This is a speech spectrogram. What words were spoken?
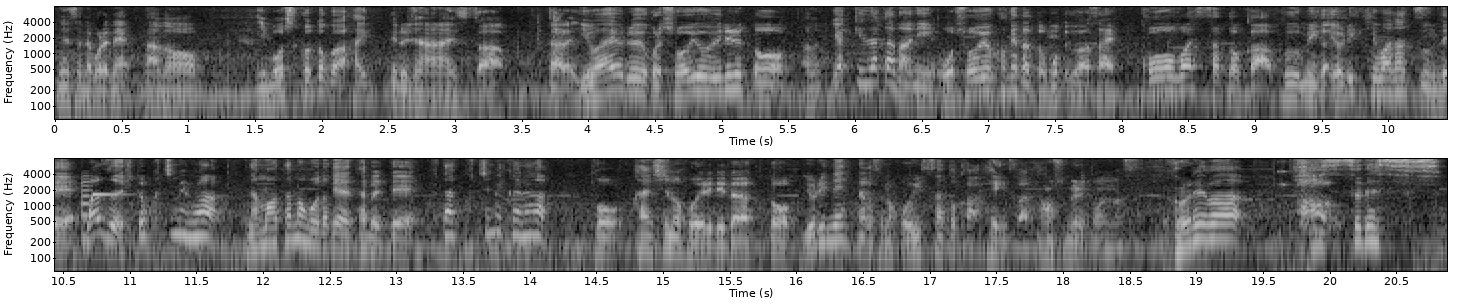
皆さんね、これね、あの、煮干し粉とか入ってるじゃないですか。だから、いわゆる、これ醤油を入れると、あの、焼き魚にお醤油をかけたと思ってください。香ばしさとか風味がより際立つんで、まず一口目は生卵だけで食べて、二口目から、こう、返しの方を入れていただくと、よりね、なんかその美味しさとか変化が楽しめると思います。これは、必須です。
